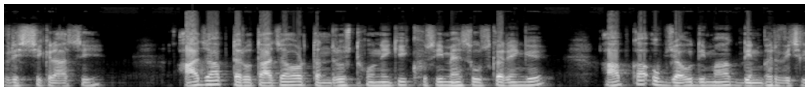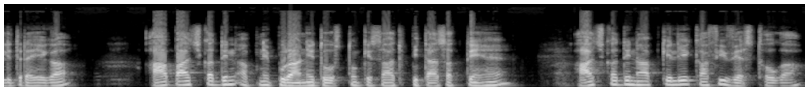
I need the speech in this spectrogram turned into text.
वृश्चिक राशि आज आप तरोताजा और तंदुरुस्त होने की खुशी महसूस करेंगे। आपका उपजाऊ दिमाग दिन भर विचलित रहेगा। आप आज का दिन अपने पुराने दोस्तों के साथ बिता सकते हैं। आज का दिन आपके लिए काफ़ी व्यस्त होगा।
